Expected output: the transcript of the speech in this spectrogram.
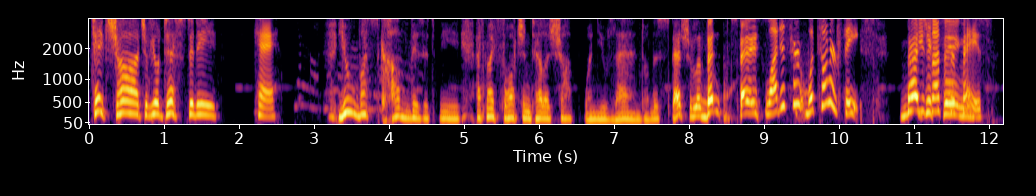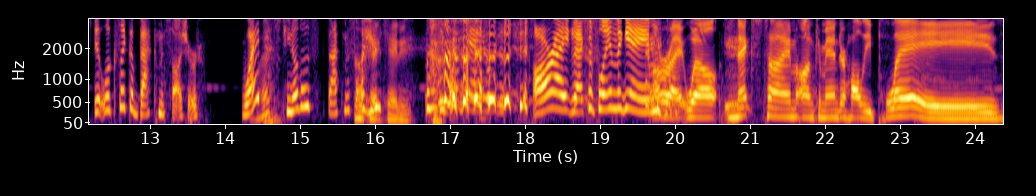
Take charge of your destiny. Okay. You must come visit me at my fortune teller shop when you land on this special event space. Why does her? What's on her face? Magic That's things. her face. It looks like a back massager. What? Do you know those back massagers? Okay, massagers? Katie. All right, back to playing the game. All right. Well, next time on Commander Holly plays,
